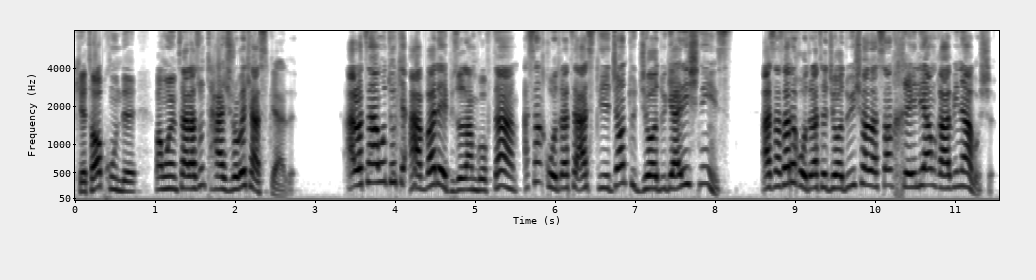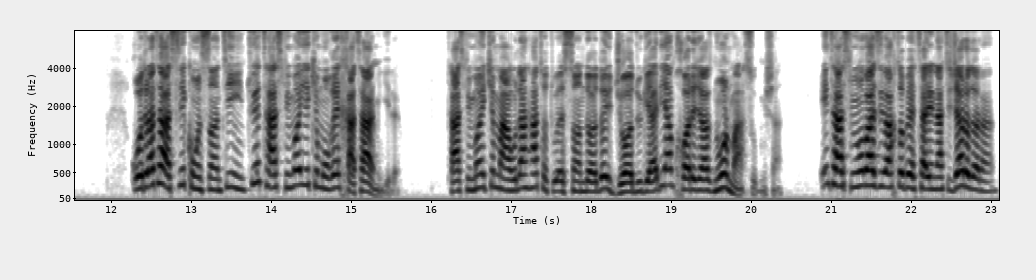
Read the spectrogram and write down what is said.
کتاب خونده و مهمتر از اون تجربه کسب کرده. البته همونطور که اول اپیزودم گفتم اصلا قدرت اصلی جان تو جادوگریش نیست. از نظر قدرت جادویی شاید اصلا خیلی هم قوی نباشه. قدرت اصلی کنستانتین توی تصمیمایی که موقع خطر می‌گیره. تصمیمایی که معمولا حتی تو استانداردهای جادوگری هم خارج از نرم محسوب میشن. این تصمیمها بعضی وقتا بهترین نتیجه رو دارن.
